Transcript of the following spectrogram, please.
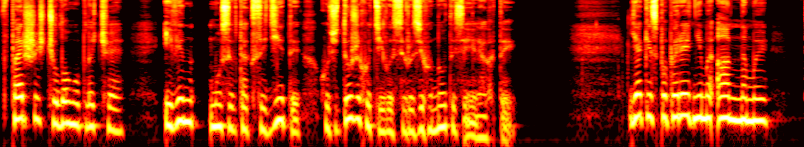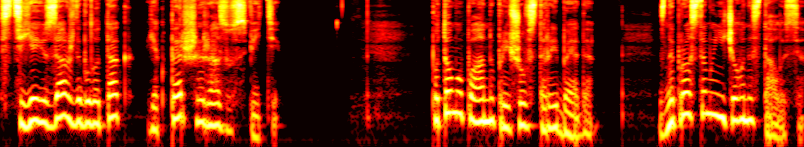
вперше з чолом у плече, і він мусив так сидіти, хоч дуже хотілося розігнутися і лягти. Як і з попередніми Аннами, з цією завжди було так, як перший раз у світі. Потому по Анну прийшов старий беда. З непростими нічого не сталося.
